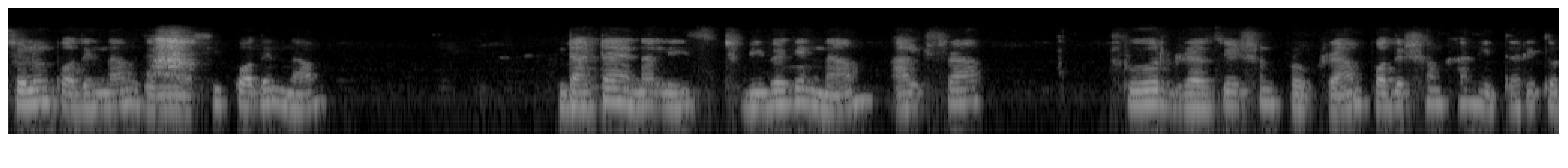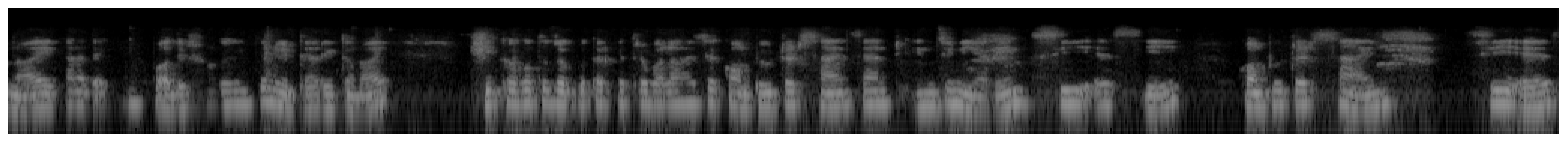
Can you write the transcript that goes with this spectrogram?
চলুন পদের নাম জেনে আসি। পদের নাম ডাটা অ্যানালিস্ট বিভাগের নাম আলট্রা পুয়ার গ্রাজুয়েশন প্রোগ্রাম পদের সংখ্যা নির্ধারিত নয়। এখানে দেখেন, পদের সংখ্যা কিন্তু নির্ধারিত নয়। শিক্ষাগত যোগ্যতার ক্ষেত্রে বলা হয়েছে computer science and engineering CSE computer science CS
